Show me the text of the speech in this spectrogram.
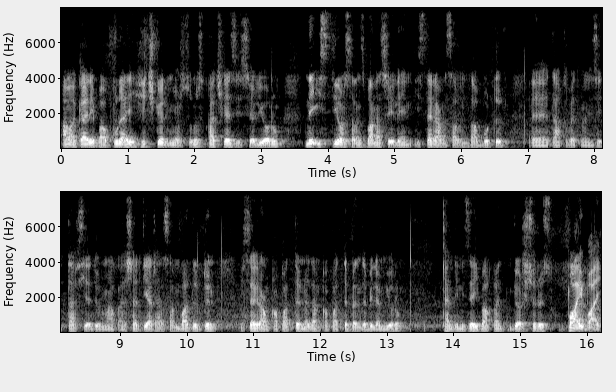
Ama galiba burayı hiç görmüyorsunuz. Kaç kez söylüyorum. Ne istiyorsanız bana söyleyin. Instagram hesabım da budur. Ee, takip etmenizi tavsiye ediyorum arkadaşlar. Diğer hesabım vardı. Dün Instagram kapattı. Neden kapattı ben de bilemiyorum. Kendinize iyi bakın. Görüşürüz. Bay bay.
